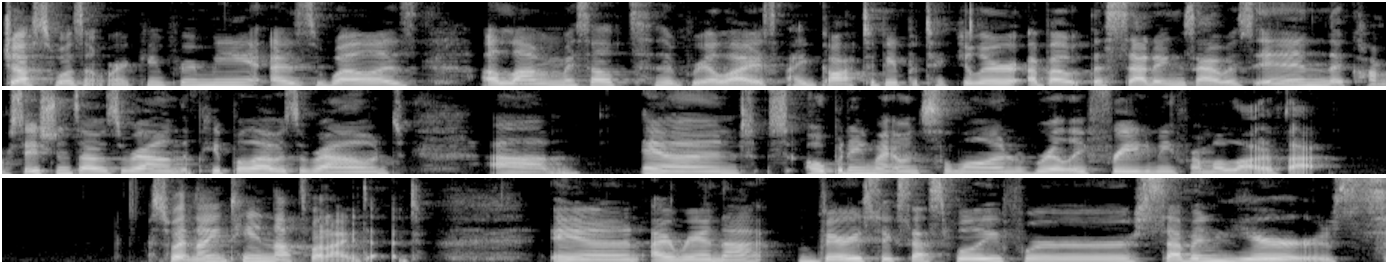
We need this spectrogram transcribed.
just wasn't working for me, as well as allowing myself to realize I got to be particular about the settings I was in, the conversations I was around, the people I was around. Um, and opening my own salon really freed me from a lot of that. So at 19, that's what I did. And I ran that very successfully for seven years,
